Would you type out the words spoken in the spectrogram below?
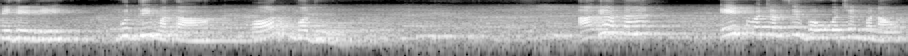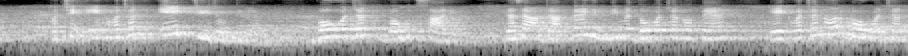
पहेली बुद्धिमता और मधु। आगे आता है, एक वचन से बहुवचन बनाओ। बच्चे, एक वचन, एक चीज़ होती है। बहुवचन, बहुत सारी। जैसे आप जानते हैं, हिंदी में दो वचन होते हैं, एक वचन और बहुवचन।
